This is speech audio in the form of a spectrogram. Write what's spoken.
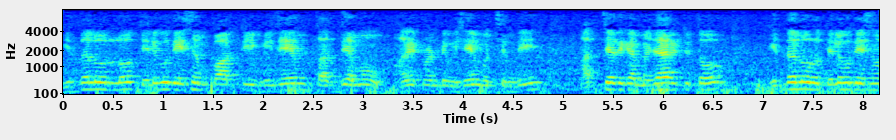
గిద్దలూరులో తెలుగుదేశం పార్టీ విజయం తథ్యము అనేటువంటి విషయం వచ్చింది. అత్యధిక మెజారిటీతో గిద్దలూరు తెలుగుదేశం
